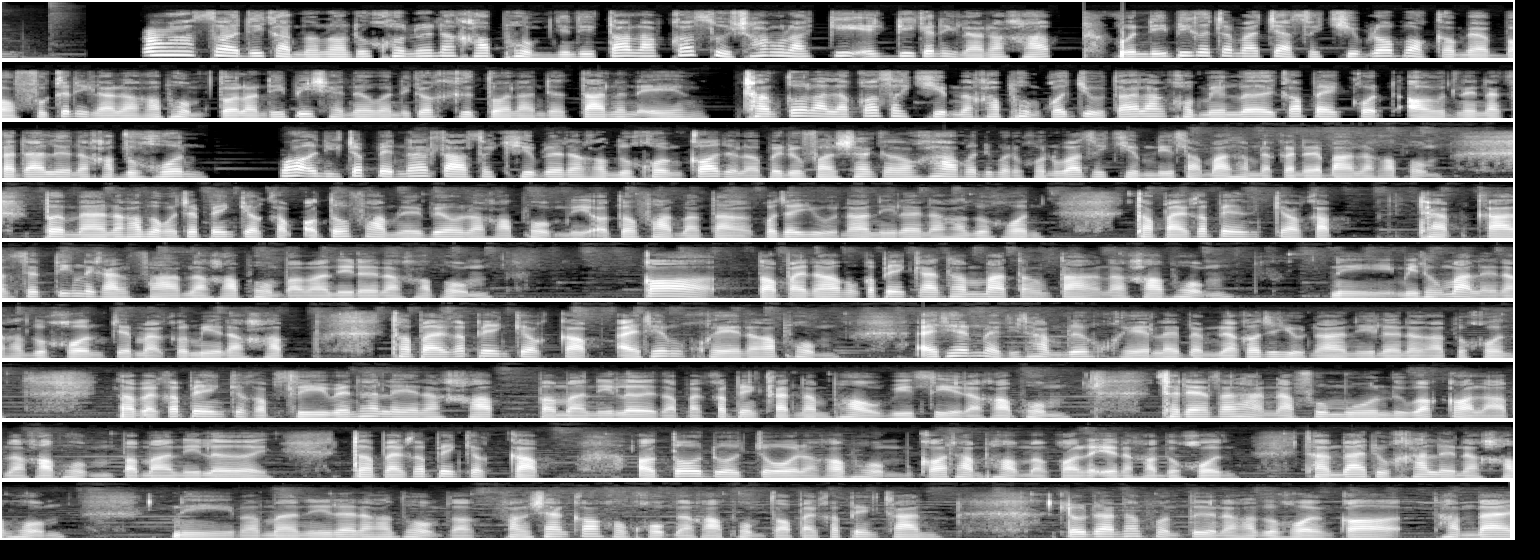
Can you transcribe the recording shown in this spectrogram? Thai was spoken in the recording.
ก็สวัสดีกับน้องๆทุกคนด้วยนะครับผมยินดีต้อนรับเข้าสู่ช่อง Lucky XD กันอีกแล้วนะครับ วันนี้พี่ก็จะมาแจกสคริปต์โรบอกกับแบบบอกฟุตกันอีกแล้วนะครับผมตัวรันที่พี่ใช้ในวันนี้ก็คือตัวรันเดลต้านั่นเองทั้งตัวรันแล้วก็สคริปต์นะครับผมก็อยู่ใต้ล่างคอมเมนต์เลยก็ไปกดเอาในนั้นก็ได้เลยนะครับทุกคน ว่าอันนี้จะเป็นหน้าตาสคริปต์เลยนะครับทุกคนก็เดี๋ยวเราไปดูฟังก์ชันกันคร่าวๆกันดีกว่าทุกคนว่าสคริปต์นี้สามารถทำอะไรกันได้บ้างนะครับผมเปิดมานะครับผมก็จะเป็นเกี่ยวกับออโต้ฟาร์มเลเวลนะครับผมนี่ออโต้ฟาร์มต่างๆ ก็จะอยู่หน้านี้เลยนะครับทุกคนต่อไปก็เป็นเกี่ยวกับแท็บการเซตติ้งในการฟาร์มแล้วครับผมประมาณนี้เลยนะครับผมก็ต่อไปนะครับผมก็เป็นการทำหมัดต่างๆนะครับผม นี่มีทุกหมัดเลยนะครับทุกคนเจมหมัดก็มีนะครับ ต่อไปก็เป็นเกี่ยวกับไอเทมเควสนะครับผมไอเทมไหนที่ทำด้วยเควสอะไรแบบนี้ก็จะอยู่หน้านี้เลยนะครับทุกคน ต่อไปก็เป็นเกี่ยวกับซีเวนทะเลนะครับประมาณนี้เลยต่อไปก็เป็นการนำเผ่า V4 นะครับผมแสดงสถานะฟูมูลหรือว่าก่อรับนะครับผมประมาณนี้เลย ต่อไปก็เป็นเกี่ยวกับออโต้โดโจนะครับผมก็ทำเผ่ามาก่อนนั่นเองนะครับทุกคนทำได้ทุกขั้นเลยนะครับผมนี่ประมาณนี้เลยนะครับผมแล้วฟังก์ชันก็ครบๆนะครับผมต่อไปก็เป็นการลดด้านถ้าผลตื่นนะครับทุกคนก็ทำได้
